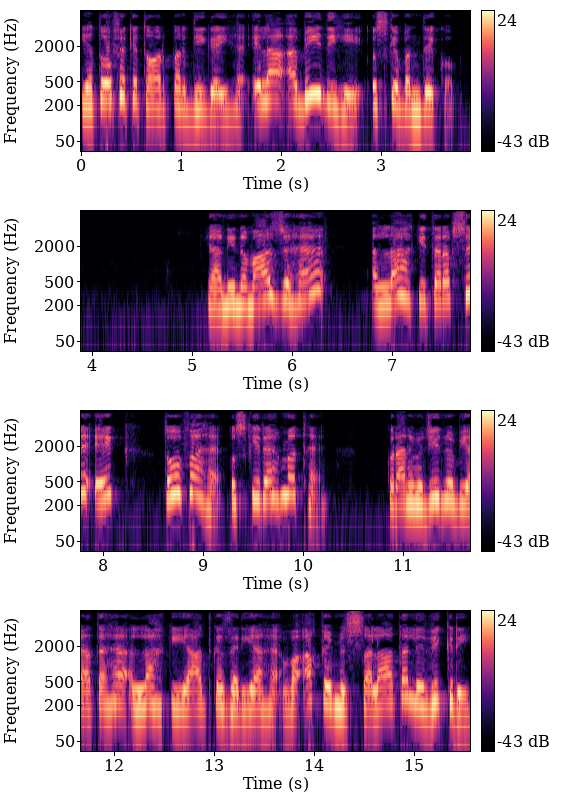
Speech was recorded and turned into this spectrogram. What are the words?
یا توحفے کے طور پر دی گئی ہے۔ الا ابھی دی اس کے بندے کو۔ یعنی نماز جو ہے اللہ کی طرف سے ایک توحفہ ہے، اس کی رحمت ہے۔ قرآن مجید میں بھی آتا ہے، اللہ کی یاد کا ذریعہ ہے۔ وہ عقیم وکری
